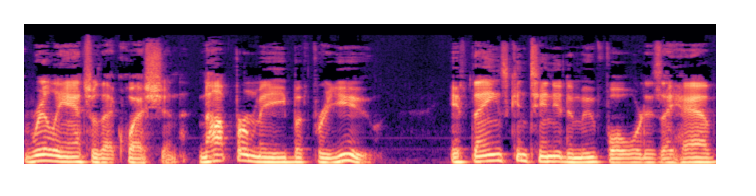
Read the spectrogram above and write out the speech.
really answer that question. Not for me, but for you. If things continue to move forward as they have,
